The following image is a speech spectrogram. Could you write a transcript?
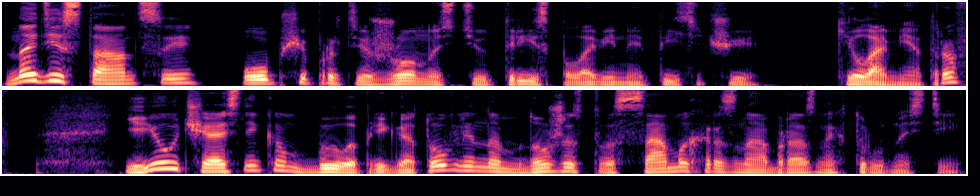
На дистанции общей протяженностью 3500 километров ее участникам было приготовлено множество самых разнообразных трудностей.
